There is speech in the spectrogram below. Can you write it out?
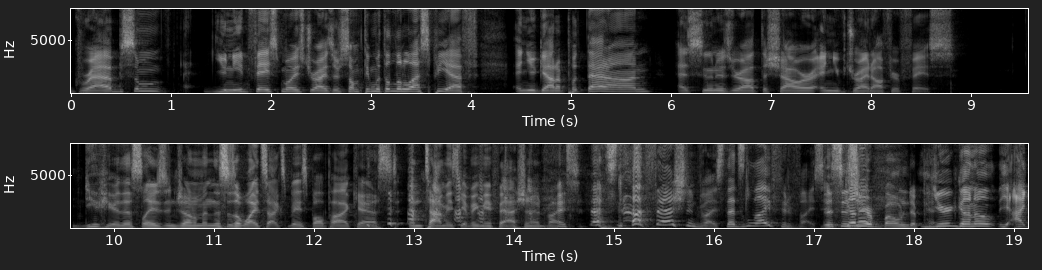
Grab some. You need face moisturizer, something with a little SPF, and you got to put that on as soon as you're out the shower and you've dried off your face. Do you hear this, ladies and gentlemen? This is a White Sox baseball podcast, and Tommy's giving me fashion advice. That's not fashion advice. That's life advice. This It's is gonna- your bone to pick. You're gonna. I,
